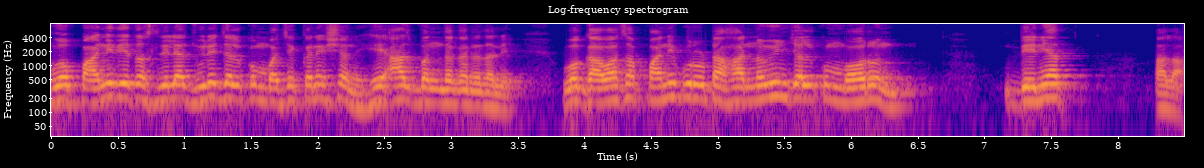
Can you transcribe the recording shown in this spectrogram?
व पाणी देत असलेल्या जुने जलकुंभाचे कनेक्शन हे आज बंद करण्यात आले व गावाचा पाणी पुरवठा हा नवीन जलकुंभावरून देण्यात आला.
